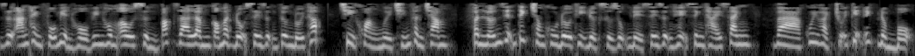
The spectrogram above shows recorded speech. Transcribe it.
Dự án thành phố biển Hồ Vinhome Ocean Park Gia Lâm có mật độ xây dựng tương đối thấp, chỉ khoảng 19%, phần lớn diện tích trong khu đô thị được sử dụng để xây dựng hệ sinh thái xanh và quy hoạch chuỗi tiện ích đồng bộ,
